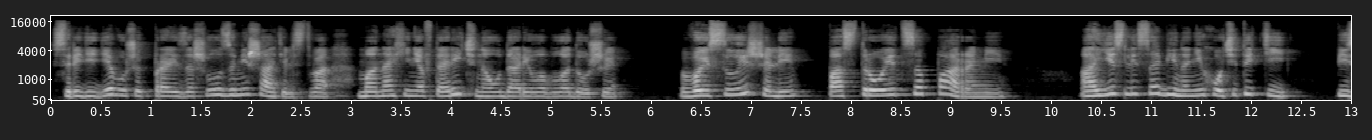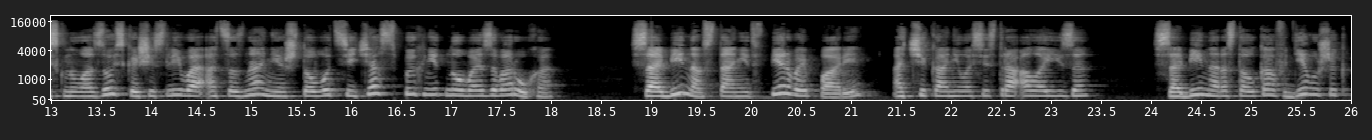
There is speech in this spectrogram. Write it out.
Среди девушек произошло замешательство. Монахиня вторично ударила в ладоши. «Вы слышали? Построиться парами!» «А если Сабина не хочет идти?» пискнула Зоська, счастливая от сознания, что вот сейчас вспыхнет новая заваруха. «Сабина встанет в первой паре», – отчеканила сестра Алаиза. Сабина, растолкав девушек,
